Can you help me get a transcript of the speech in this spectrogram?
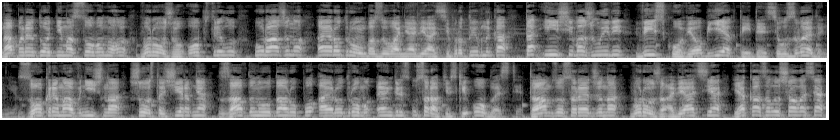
Напередодні масованого ворожого обстрілу уражено аеродром базування авіації противника та інші важливі військові об'єкти. Йдеться у зведенні. Зокрема, в ніч на 6 червня завдано удару по аеродрому Енгельс у Саратівській області. Там зосереджена ворожа авіація, яка залишалася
